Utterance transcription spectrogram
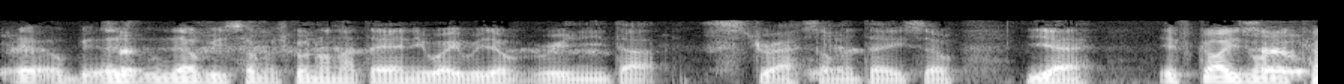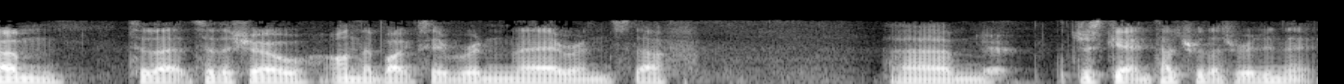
yeah. it'll be So- there'll be so much going on that day anyway. We don't really need that stress on the day. So yeah, if guys want to come to that to the show on the bikes they've ridden there and stuff, um, Yeah. just get in touch with us, really, isn't it?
